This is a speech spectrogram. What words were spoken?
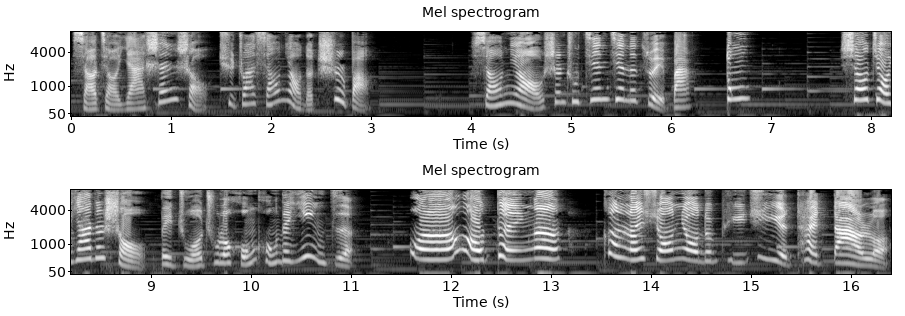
小脚丫伸手去抓小鸟的翅膀，小鸟伸出尖尖的嘴巴，咚！小脚丫的手被啄出了红红的印子，哇，好疼啊！看来小鸟的脾气也太大了。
